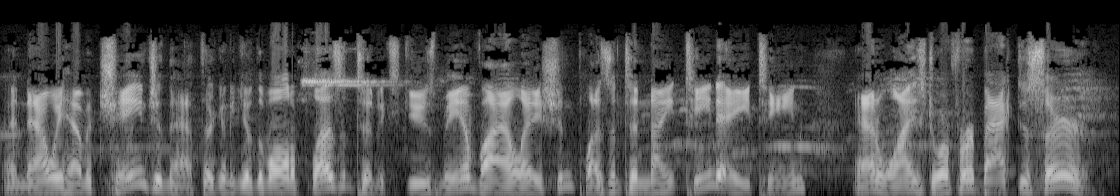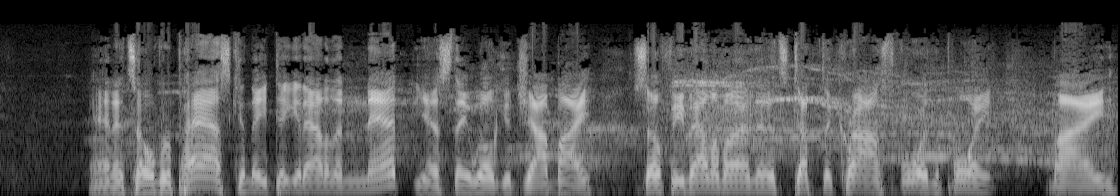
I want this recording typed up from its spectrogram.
And now we have a change in that. They're going to give the ball to Pleasanton, excuse me, a violation. Pleasanton 19 to 18. And Weisdorfer back to serve. And it's overpass. Can they dig it out of the net? Yes, they will. Good job by Sophie Melima. And then it's dumped across for the point by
